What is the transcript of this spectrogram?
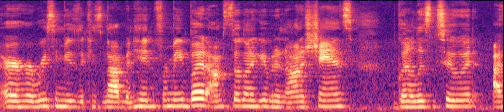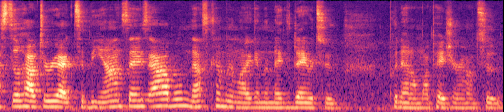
her, her recent music has not been hidden for me, but I'm still to give it an honest chance. I'm gonna listen to it. I still have to react to Beyonce's album. That's coming like in the next day or two. Put that on my Patreon too.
